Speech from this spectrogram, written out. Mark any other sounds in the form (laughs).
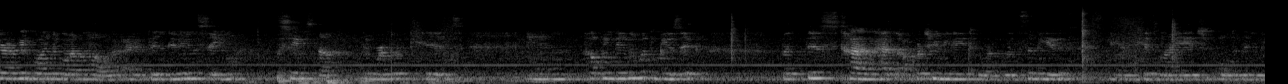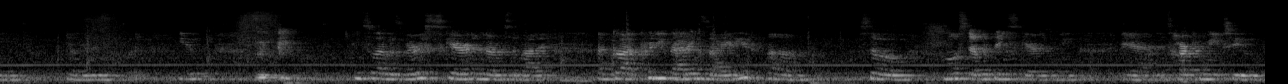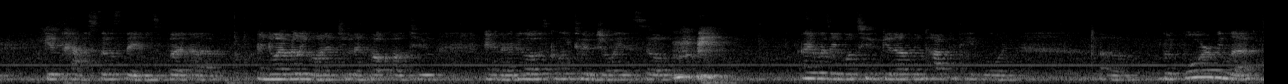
year I've been going to Guatemala. I've been doing the same same stuff, been working with kids and helping them with music. But this time I had the opportunity to work with some youth and kids my age, older than me, younger than me, but youth. (clears throat) and so I was very scared and nervous about it. I've got pretty bad anxiety, um, so most everything scares me, and it's hard for me to get past those things. But uh, I knew I really wanted to, and I felt called to, and I knew I was going to enjoy it. So (clears throat) I was able to get up and talk to people. And um, before we left,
